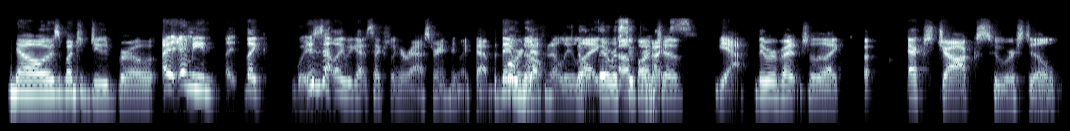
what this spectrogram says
No, it was a bunch of dude bro. I, I mean, like it's not like we got sexually harassed or anything like that, but they oh, were no, definitely no, like they were a bunch nice. of yeah, they were eventually like uh, ex jocks who were still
